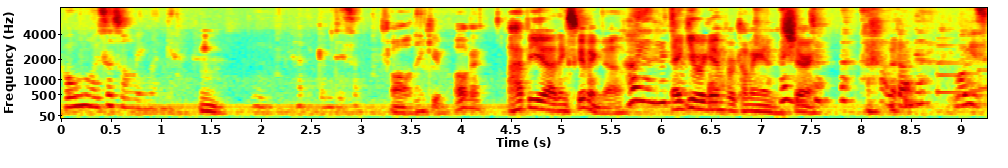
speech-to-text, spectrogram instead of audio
好愛失喪靈魂嘅，嗯，嗯，係感謝神。哦，thank you。OK，happy Thanksgiving 啊係啊要！Thank you again for coming and sharing。好感恩，唔好意思。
